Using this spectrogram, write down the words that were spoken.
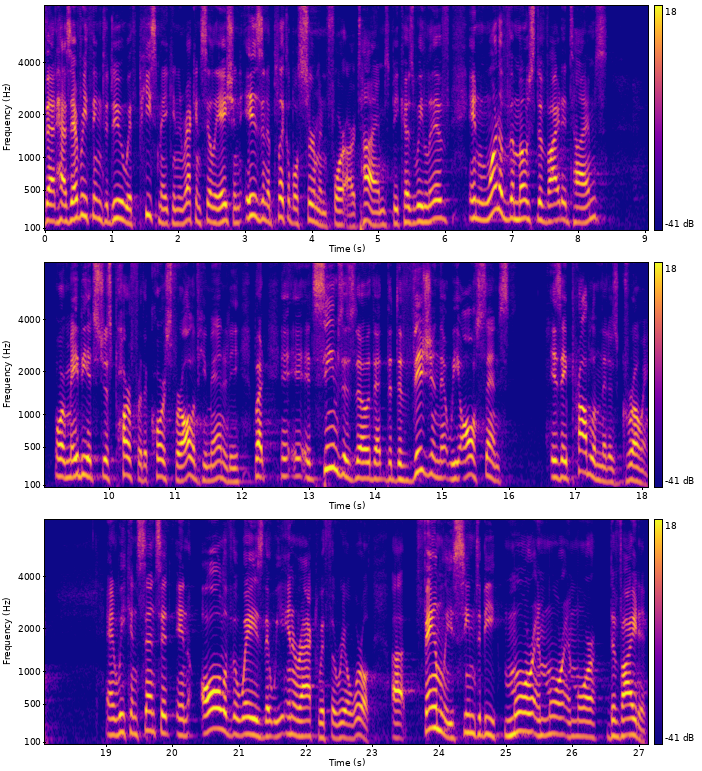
that has everything to do with peacemaking and reconciliation is an applicable sermon for our times because we live in one of the most divided times. Or maybe it's just par for the course for all of humanity, but it, it seems as though that the division that we all sense is a problem that is growing. And we can sense it in all of the ways that we interact with the real world. Uh, families seem to be more and more and more divided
